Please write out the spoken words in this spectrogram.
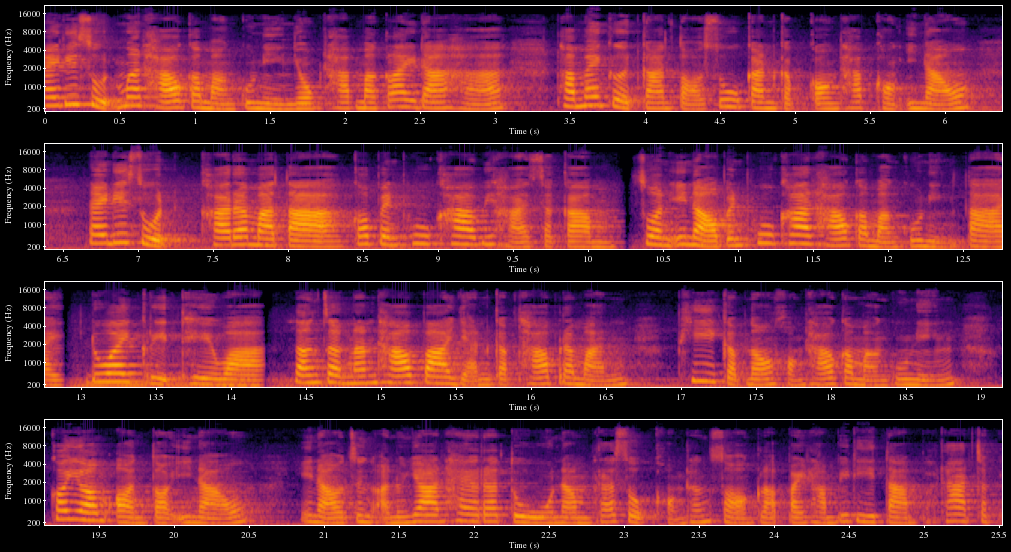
นที่สุดเมื่อเท้าวกำมังกุหนิงยกทัพมาใกล้ดาหาทำให้เกิดการต่อสู้กันกับกองทัพของอีหนา ในที่สุดคารมาตาก็เป็นผู้ฆ่าวิหารสกรรม ส่วนอีเหนาเป็นผู้ฆ่าเท้าวกำมังกุหนิงตาย ด้วยกรีดเทวา หลังจากนั้นเท้าปาหยันกับเท้าประมัน พี่กับน้องของเท้าวกำมังกุหนิง ก็ยอมอ่อนต่ออีเหนาอีเหนาจึงอนุญาตให้ระตูนำพระศพของทั้งสองกลับไปทำพิธีตามพระราชเพ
